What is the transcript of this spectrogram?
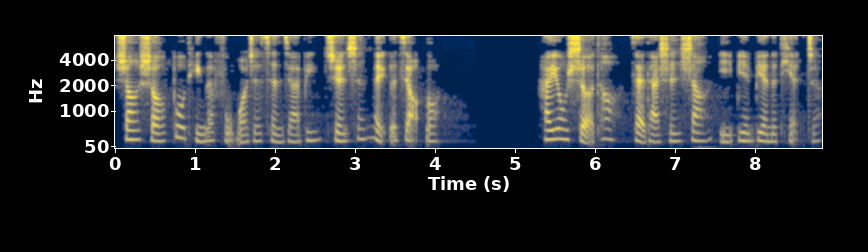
双手不停地抚摸着陈家斌全身每个角落，还用舌头。在他身上一遍遍的舔着。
